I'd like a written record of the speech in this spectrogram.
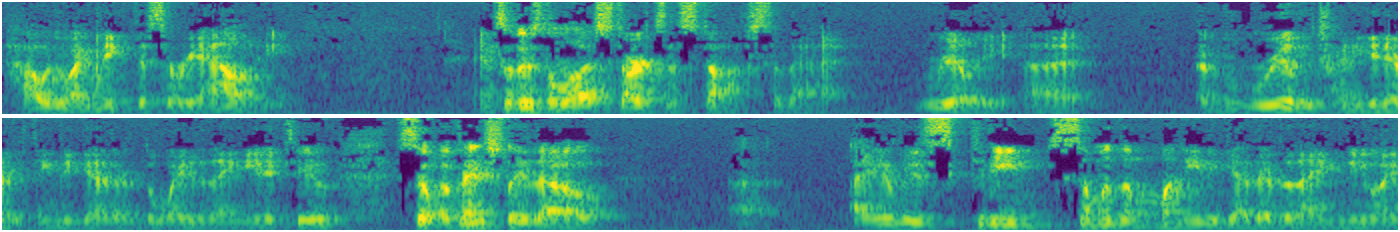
How do i make this a reality? And so there's a lot of starts and stops to that really uh, of really trying to get everything together the way that i needed to. So eventually though uh, i was getting some of the money together that i knew i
